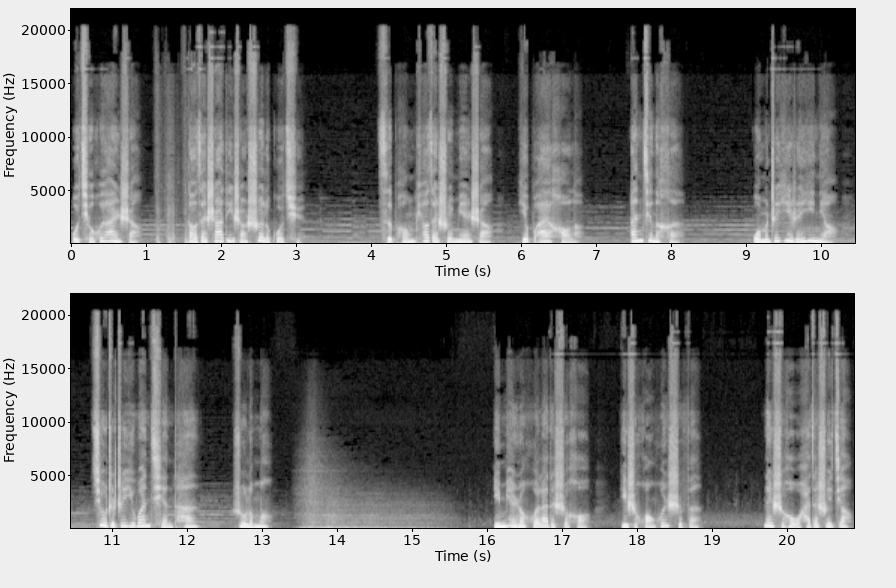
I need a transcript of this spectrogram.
我求回岸上，倒在沙地上睡了过去。子鹏飘在水面上，也不哀嚎了，安静的很。我们这一人一鸟，就着这一湾浅滩，入了梦。迎面人回来的时候已是黄昏时分，那时候我还在睡觉，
